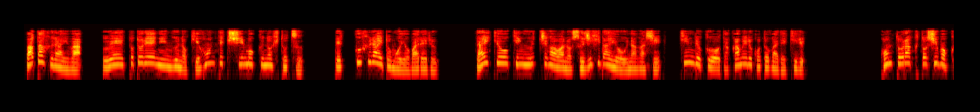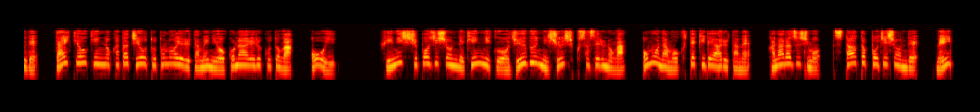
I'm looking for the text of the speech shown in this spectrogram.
バタフライはウエイトトレーニングの基本的種目の一つ。ペックフライとも呼ばれる。大胸筋内側の筋肥大を促し、筋力を高めることができる。コントラクト種目で大胸筋の形を整えるために行われることが多い。フィニッシュポジションで筋肉を十分に収縮させるのが主な目的であるため、必ずしもスタートポジションで目いっ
